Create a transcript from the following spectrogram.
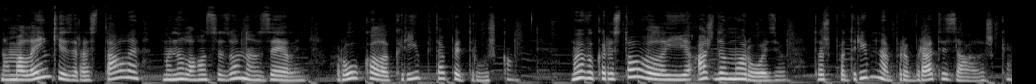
На маленькі зростали минулого сезону зелень, рукола, кріп та петрушка. Ми використовували її аж до морозів, тож потрібно прибрати залишки.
